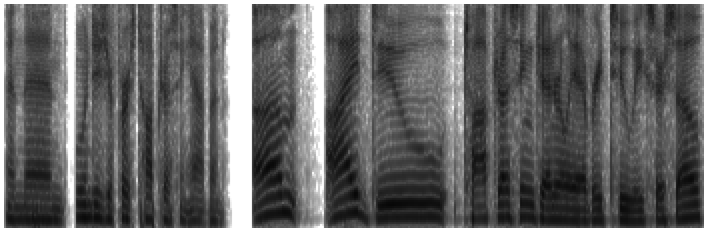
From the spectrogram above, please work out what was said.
and then when does your first top dressing happen? Um, I do top dressing generally every two weeks or so.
